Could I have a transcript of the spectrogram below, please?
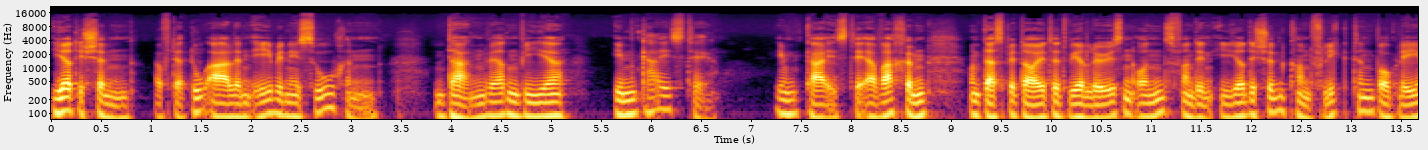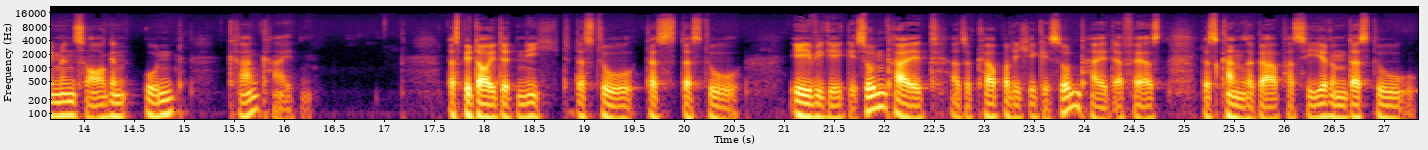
irdischen, auf der dualen Ebene suchen, dann werden wir im Geiste, im Geiste erwachen und das bedeutet, wir lösen uns von den irdischen Konflikten, Problemen, Sorgen und Krankheiten. Das bedeutet nicht, dass du, dass, dass du ewige Gesundheit, also körperliche Gesundheit erfährst. Das kann sogar passieren, dass du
